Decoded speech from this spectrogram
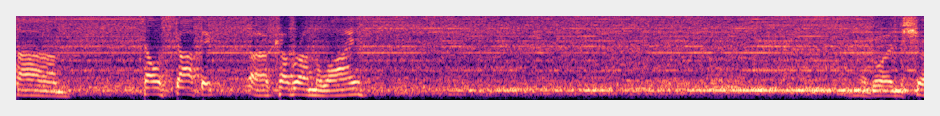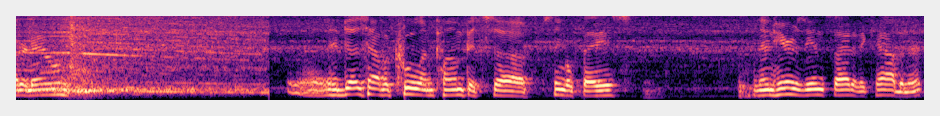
um, telescopic uh, cover on the Y. I'll go ahead and shut her down. Uh, it does have a coolant pump. It's uh, single phase. And then here's the inside of the cabinet.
